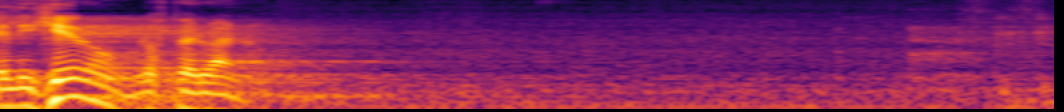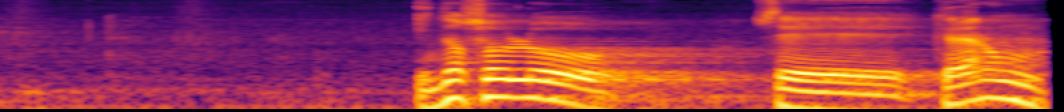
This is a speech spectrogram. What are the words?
eligieron los peruanos. Y no solo se quedaron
